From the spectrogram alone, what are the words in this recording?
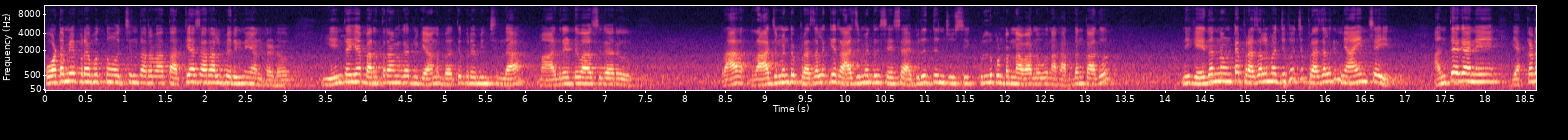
కూటమి ప్రభుత్వం వచ్చిన తర్వాత అత్యాచారాలు పెరిగినాయి అంటాడు ఏంటయ్యా భరతరామ్ గారు మీకు ఏమైనా బ్రతి భ్రమించిందా? మా ఆదిరెడ్డి వాసు గారు రా రాజమండ్రి ప్రజలకి రాజమండ్రికి చేసే అభివృద్ధిని చూసి కుళ్ళుకుంటున్నావా నువ్వు? నాకు అర్థం కాదు. నీకు ఏదన్నా ఉంటే ప్రజల మధ్యకి వచ్చి ప్రజలకి న్యాయం చేయి. అంతేగాని ఎక్కడ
